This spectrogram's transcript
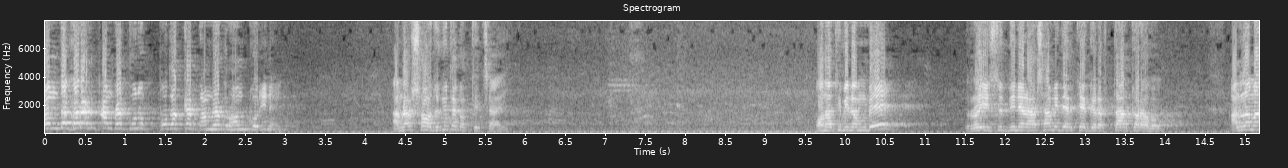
বন্ধ করার আমরা কোনো পদক্ষেপ আমরা গ্রহণ করি নাই। আমরা সহযোগিতা করতে চাই। অনতিবিলম্বে রইসুদ্দিনের আসামিদেরকে গ্রেফতার করা হোক। আল্লামা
